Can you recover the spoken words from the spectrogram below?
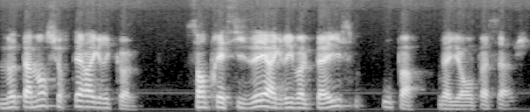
notamment sur terre agricole, sans préciser agrivoltaïsme ou pas, d'ailleurs, au passage.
